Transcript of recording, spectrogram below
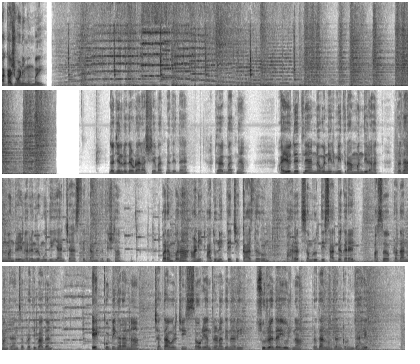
आकाशवाणी मुंबई. गजेंद्र देवडा राष्ट्रीय बातम्या देत आहे. ठळक बातम्या. अयोध्येतल्या नवनिर्मित राम मंदिरात प्रधानमंत्री नरेंद्र मोदी यांच्या हस्ते प्राणप्रतिष्ठा परंपरा आणि आधुनिकतेची कास धरून भारत समृद्धी साध्य करेल असं प्रधानमंत्र्यांचं प्रतिपादन. एक कोटी घरांना छतावरची सौर यंत्रणा देणारी सूर्योदय योजना प्रधानमंत्र्यांकडून जाहीर.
